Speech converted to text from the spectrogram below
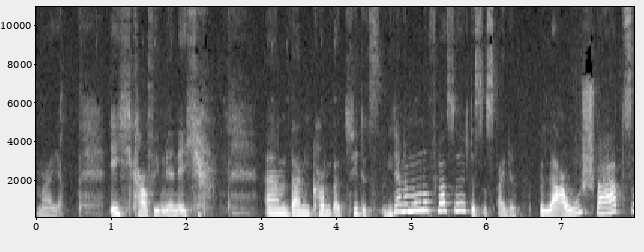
naja. Ich kaufe ihn mir nicht. Ähm, dann kommt als viertes wieder eine Monoflosse. Das ist eine blau-schwarze.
